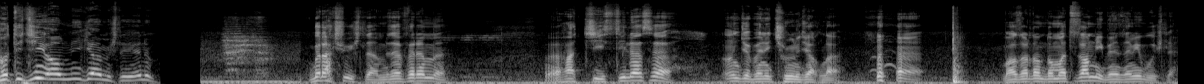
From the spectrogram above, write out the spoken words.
Hatice'yi almaya gelmişler yeğenim. Bırak şu işleri Muzaffer emmi. Ee, Hatice istilası önce beni çığınacaklar. Pazardan domates almaya benzemiyor bu işle.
